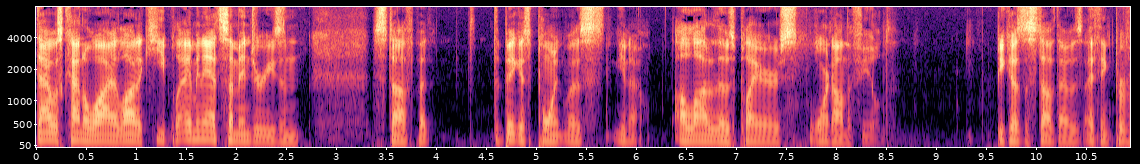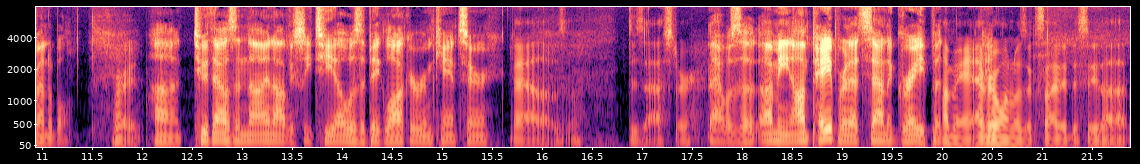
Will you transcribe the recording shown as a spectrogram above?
that was kind of why a lot of key play. I mean, they had some injuries and stuff, but the biggest point was, you know, a lot of those players weren't on the field because of stuff that was, I think, preventable. Right. Uh, 2009, obviously, TL was a big locker room cancer. Yeah, that was a disaster. That was a. I mean, on paper that sounded great, but I mean, everyone was excited to see that.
